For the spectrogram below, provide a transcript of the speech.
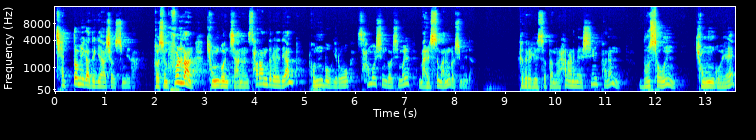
잿더미가 되게 하셨습니다. 그것은 훌난 경건치 않은 사람들에 대한 본보기로 삼으신 것임을 말씀하는 것입니다. 그들에게 있었던 하나님의 심판은 무서운 경고의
